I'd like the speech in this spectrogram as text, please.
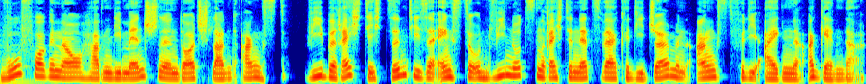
Wovor genau haben die Menschen in Deutschland Angst? Wie berechtigt sind diese Ängste und wie nutzen rechte Netzwerke die German Angst für die eigene Agenda?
